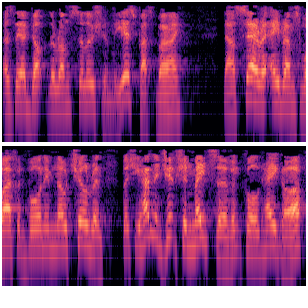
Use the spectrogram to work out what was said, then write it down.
as they adopt the wrong solution. The years pass by. Now Sarah, Abraham's wife, had borne him no children, but she had an Egyptian maidservant called Hagar.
